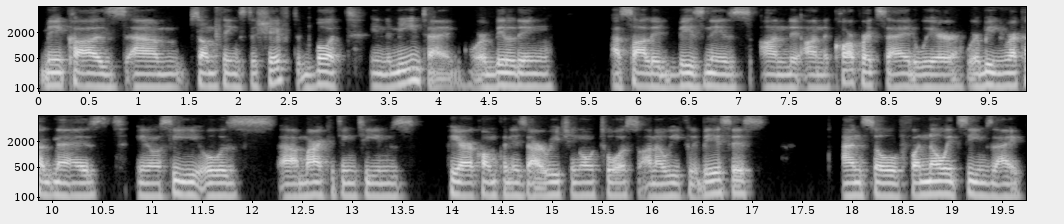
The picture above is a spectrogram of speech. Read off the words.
may cause um, some things to shift. But in the meantime, we're building a solid business on the on the corporate side where we're being recognized. You know, CEOs, uh, marketing teams, PR companies are reaching out to us on a weekly basis. And so for now, it seems like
